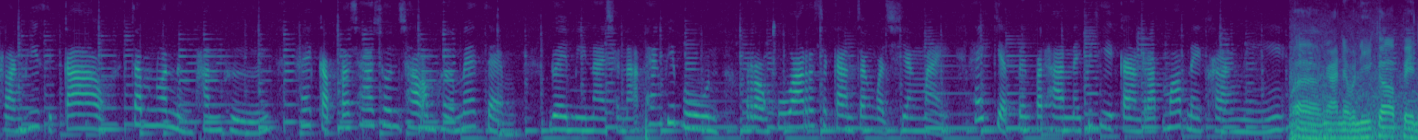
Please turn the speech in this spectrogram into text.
ครั้งที่ 19 จำนวน 1,000 ผืน ให้กับประชาชนชาวอำเภอแม่แจ่ม โดยมีนายชนะแพ่งพิบูลรองผู้ว่าราชการจังหวัดเชียงใหม่ ให้เกียรติเป็นประธานในพิธีการรับมอบในครั้งนี้ งานในวันนี้ก็เป็น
